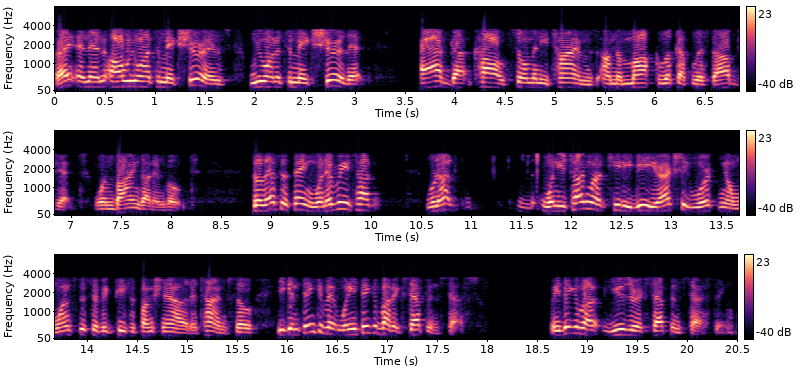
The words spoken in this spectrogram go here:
right? And then all we wanted to make sure is we wanted to make sure that add got called so many times on the mock lookup list object when bind got invoked. So that's the thing. Whenever you talk, we're not. When you're talking about TDD, you're actually working on one specific piece of functionality at a time. So you can think of it when you think about acceptance tests. When you think about user acceptance testing,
